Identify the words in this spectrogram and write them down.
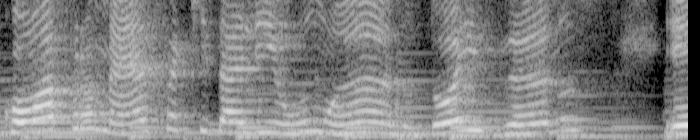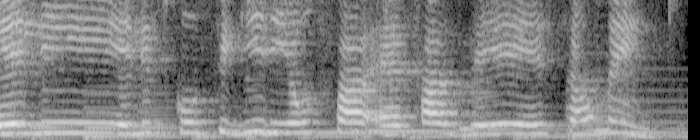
com a promessa que dali um ano, dois anos, ele, eles conseguiriam fa é, fazer esse aumento.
